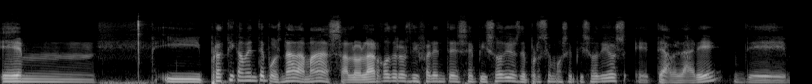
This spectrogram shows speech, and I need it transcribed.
Eh, y prácticamente pues nada más. A lo largo de los diferentes episodios, de próximos episodios, eh, te hablaré de,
